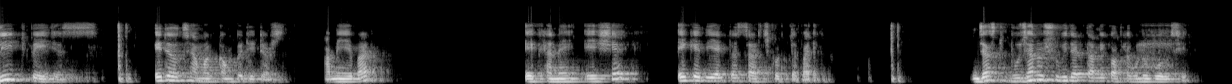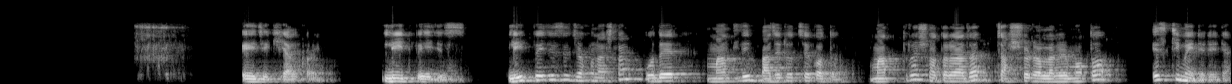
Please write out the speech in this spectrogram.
লিড পেজেস এটা হচ্ছে আমার কম্পিটিটরস আমি এবার এখানে এসে একে দিয়ে একটা সার্চ করতে পারি। জাস্ট বোঝানোর সুবিধার্থে আমি কথাগুলো বলছি। এই যে, খেয়াল করেন। লিড পেজেস লিড পেজেসে যখন আসলাম, ওদের মান্থলি বাজেট হচ্ছে কত? মাত্র সতেরো হাজার চারশো ডলারের মতো এস্টিমেটেড এটা।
